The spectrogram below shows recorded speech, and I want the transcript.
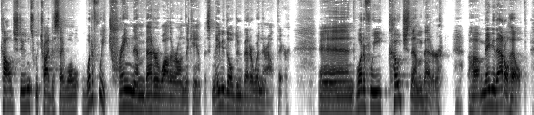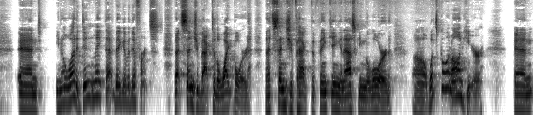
college students. We tried to say, well, what if we train them better while they're on the campus? Maybe they'll do better when they're out there. And what if we coach them better? Uh, maybe that'll help. And you know what? It didn't make that big of a difference. That sends you back to the whiteboard. That sends you back to thinking and asking the Lord, uh, what's going on here? And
